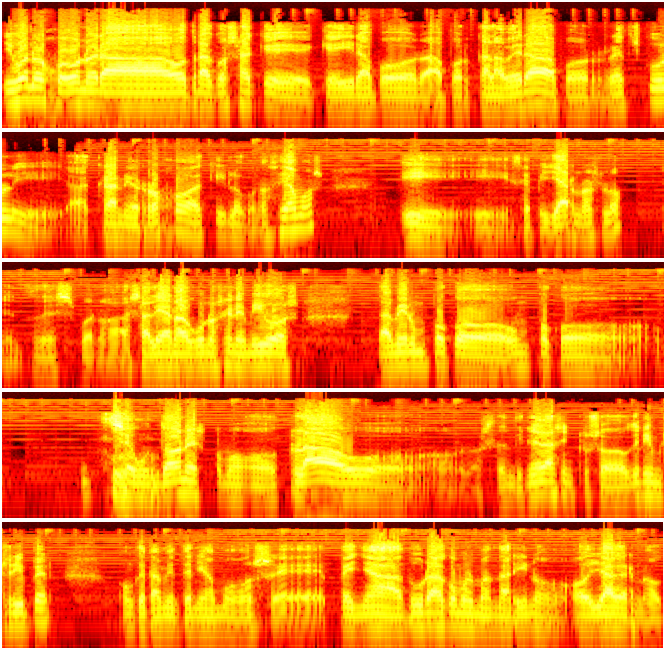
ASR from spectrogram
Y bueno, el juego no era otra cosa que, que ir a por, a por Calavera, a por Red Skull y a Cráneo Rojo, aquí lo conocíamos, y, y cepillárnoslo. Entonces, bueno, salían algunos enemigos también un poco, un poco segundones como Cloud o los Centinelas, incluso Grim Reaper, aunque también teníamos eh, Peña Dura como el Mandarino o Juggernaut.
